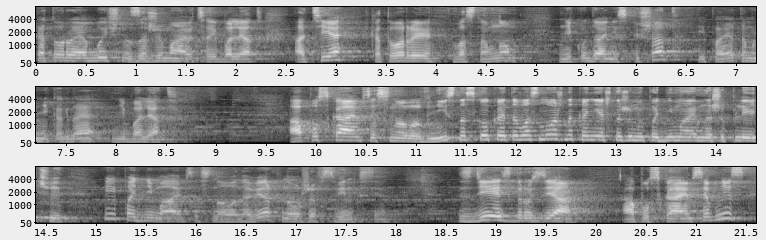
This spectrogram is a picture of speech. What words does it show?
которые обычно зажимаются и болят, а те, которые в основном никуда не спешат и поэтому никогда не болят. Опускаемся снова вниз, насколько это возможно. Конечно же, мы поднимаем наши плечи и поднимаемся снова наверх, но уже в свинксе. Здесь, друзья, опускаемся вниз –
